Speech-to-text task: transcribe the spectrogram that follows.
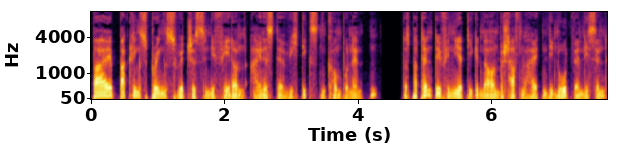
Bei Buckling Spring Switches sind die Federn eines der wichtigsten Komponenten. Das Patent definiert die genauen Beschaffenheiten, die notwendig sind,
